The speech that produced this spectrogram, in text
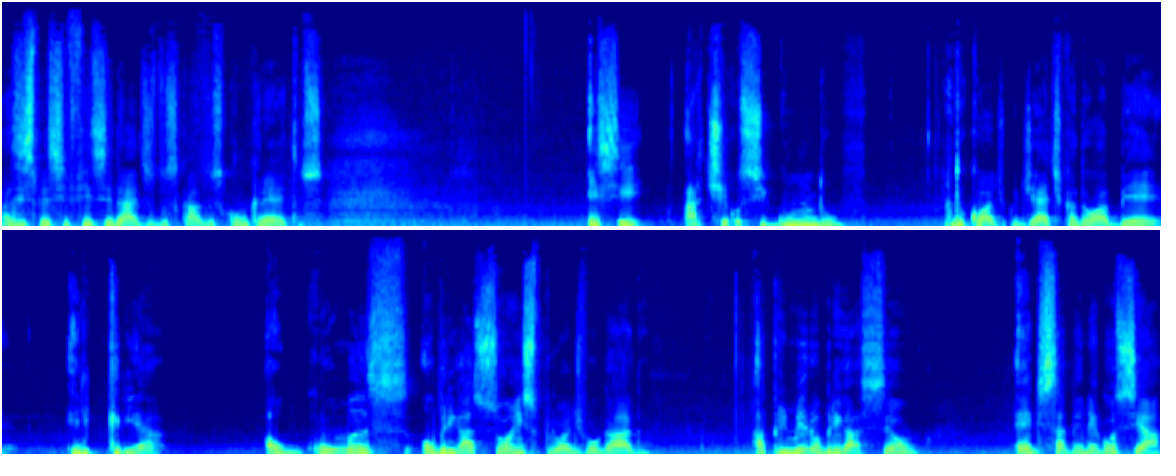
às especificidades dos casos concretos. Esse artigo 2 do Código de Ética da OAB, ele cria algumas obrigações para o advogado. A primeira obrigação é de saber negociar.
